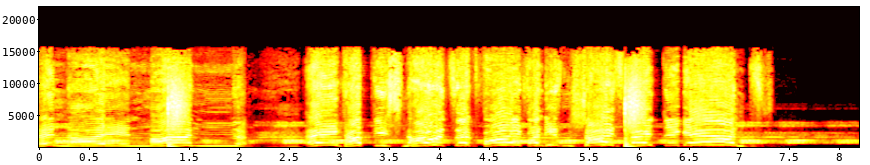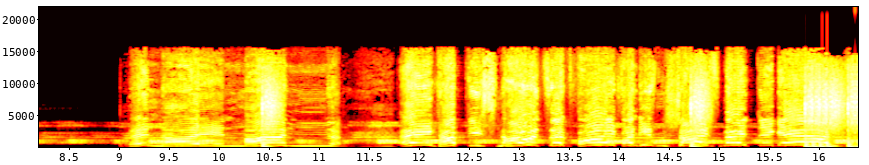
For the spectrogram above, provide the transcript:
nein, Mann! Ey, ich hab die Schnauze voll von diesem scheiß Weltding Ernst! Nein, Mann! Ey, ich hab die Schnauze voll von diesem scheiß Weltding Ernst!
